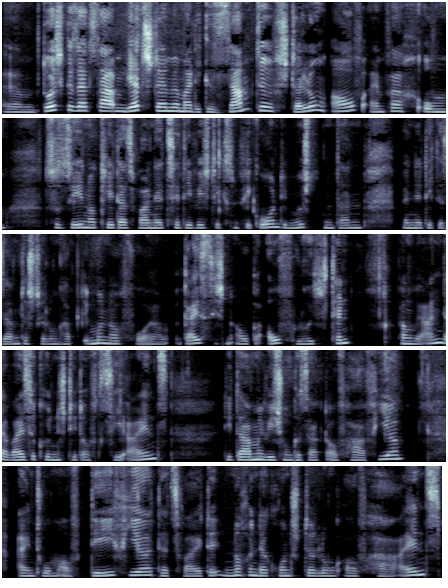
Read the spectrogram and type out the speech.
ähm, durchgesetzt haben. Jetzt stellen wir mal die gesamte Stellung auf, einfach um zu sehen, okay, das waren jetzt hier die wichtigsten Figuren. Die müssten dann, wenn ihr die gesamte Stellung habt, immer noch vor eurem geistigen Auge aufleuchten. Fangen wir an. Der weiße König steht auf C1 die Dame, wie schon gesagt, auf H4, ein Turm auf D4, der zweite noch in der Grundstellung auf H1,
